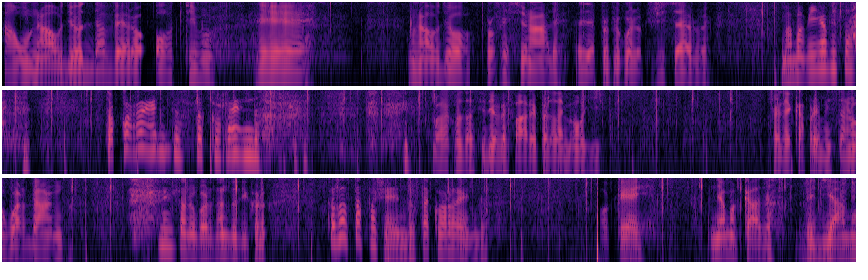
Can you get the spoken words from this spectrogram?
ha un audio davvero ottimo e un audio professionale ed è proprio quello che ci serve mamma mia mi sta... sto correndo sto correndo guarda cosa si deve fare per le mogli cioè le capre mi stanno guardando mi stanno guardando e dicono cosa sta facendo sta correndo ok andiamo a casa vediamo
